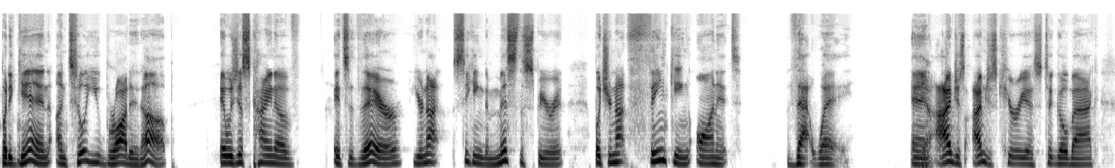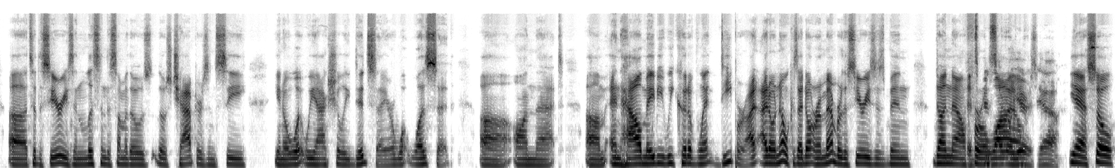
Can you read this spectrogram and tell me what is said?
but again, until you brought it up, it was just kind of it's there. You're not seeking to miss the spirit, but you're not thinking on it that way. And yeah. I just I'm just curious to go back uh, to the series and listen to some of those those chapters and see you know what we actually did say or what was said uh, on that um, and how maybe we could have went deeper i, I don't know because i don't remember the series has been done now it's for a while years yeah yeah so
